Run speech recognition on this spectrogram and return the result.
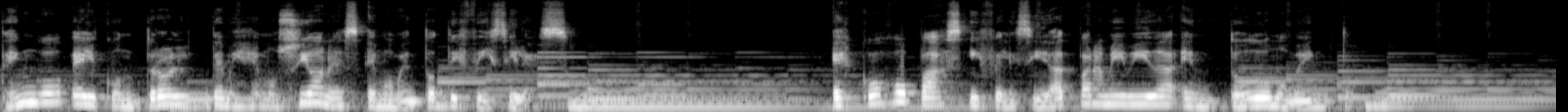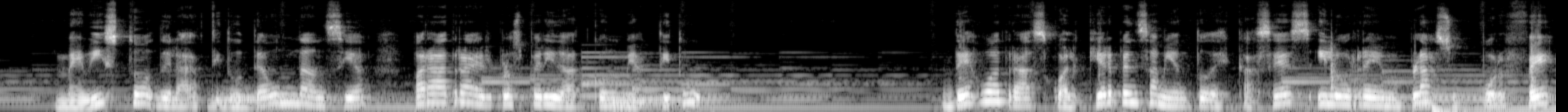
Tengo el control de mis emociones en momentos difíciles. Escojo paz y felicidad para mi vida en todo momento. Me visto de la actitud de abundancia para atraer prosperidad con mi actitud. Dejo atrás cualquier pensamiento de escasez y lo reemplazo por fe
